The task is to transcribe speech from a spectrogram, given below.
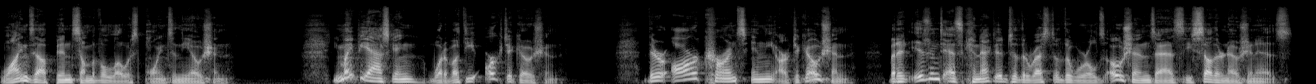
winds up in some of the lowest points in the ocean. You might be asking, what about the Arctic Ocean? There are currents in the Arctic Ocean, but it isn't as connected to the rest of the world's oceans as the Southern Ocean is.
